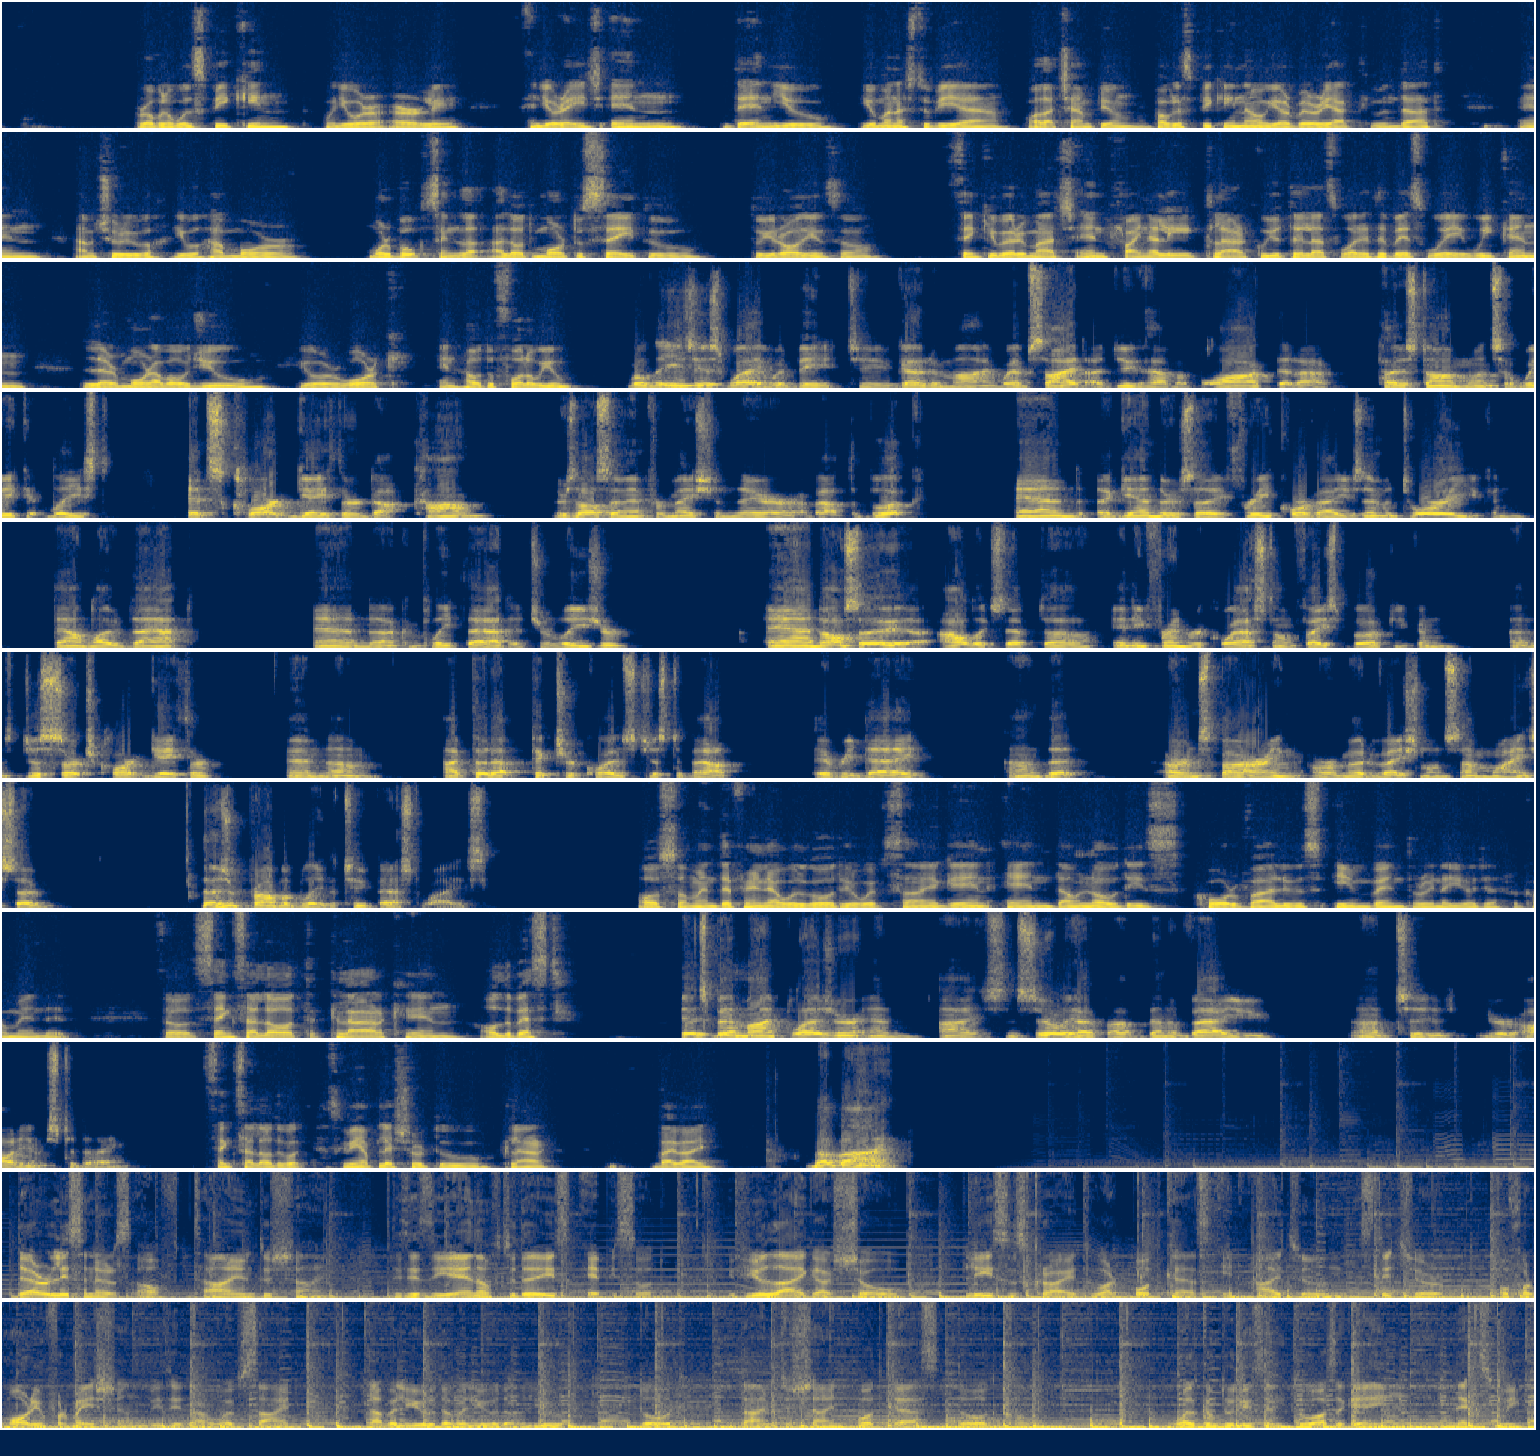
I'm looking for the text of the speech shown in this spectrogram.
problem with speaking when you were early and your age and then you you managed to be a well a champion public speaking now you are very active in that and i'm sure you will, you will have more more books and a lot more to say to to your audience so thank you very much and finally clark could you tell us what is the best way we can learn more about you your work and how to follow you well the easiest way would be to go to my website i do have a blog that i post on once a week at least it's clarkgaither.com there's also information there about the book. And again, there's a free core values inventory. You can download that and uh, complete that at your leisure. And also, I'll accept uh, any friend request on Facebook. You can uh, just search Clark Gaither. And um, I put up picture quotes just about every day uh, that are inspiring or motivational in some way. So those are probably the two best ways. Awesome. And definitely I will go to your website again and download this core values inventory that you just recommended. So thanks a lot, Clark, and all the best. It's been my pleasure, and I sincerely hope I've been of value uh, to your audience today. Thanks a lot. It's been a pleasure to Clark. Bye bye. Bye bye. Dear listeners of Time to Shine, this is the end of today's episode. If you like our show, please subscribe to our podcast in iTunes, Stitcher, or for more information, visit our website www.timetoshinepodcast.com. Welcome to listen to us again next week.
